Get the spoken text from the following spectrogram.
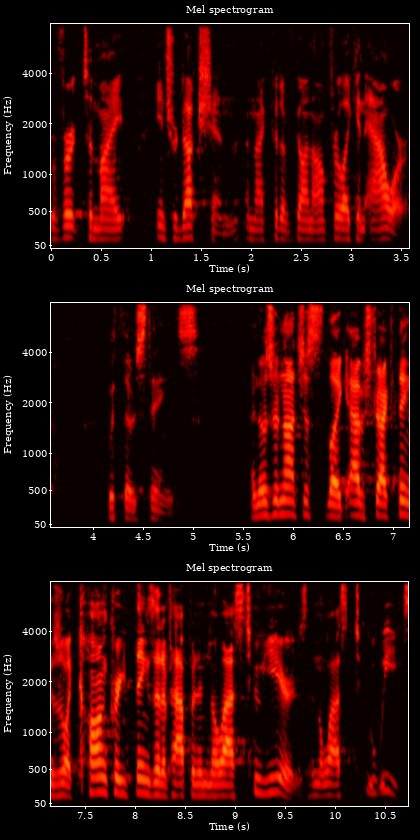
Revert to my introduction, and I could have gone on for like an hour with those things. And those are not just like abstract things, they're like concrete things that have happened in the last two years, in the last two weeks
